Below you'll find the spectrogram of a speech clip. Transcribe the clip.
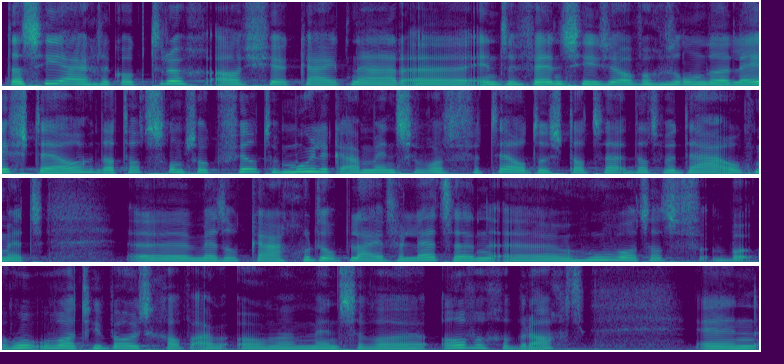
dat zie je eigenlijk ook terug als je kijkt naar uh, interventies over gezonde leefstijl, dat dat soms ook veel te moeilijk aan mensen wordt verteld. Dus dat, dat we daar ook met, met elkaar goed op blijven letten. Hoe, wordt dat, hoe, wordt die boodschap aan, aan mensen overgebracht? En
